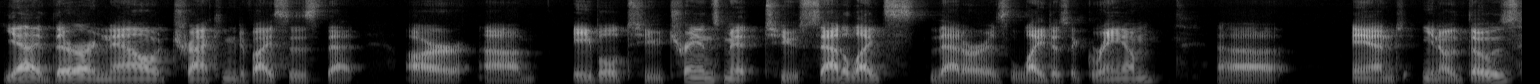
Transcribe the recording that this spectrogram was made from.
yeah, there are now tracking devices that are um, able to transmit to satellites that are as light as a gram. Uh, and, you know, those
